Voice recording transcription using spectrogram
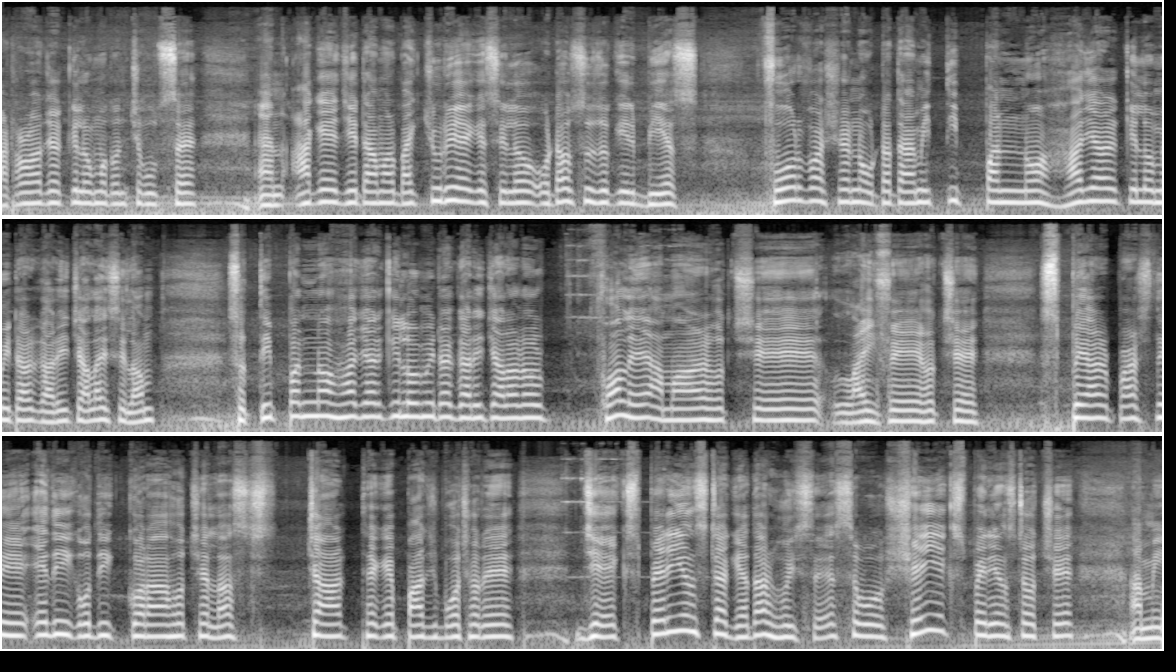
আঠারো হাজার কিলো মতন চলছে। অ্যান্ড আগে যেটা আমার বাইক চুরি হয়ে গেছিল, ওটাও সুজুকির বিএস ফোর ভার্সন ওটাতে আমি তিপ্পান্ন হাজার কিলোমিটার গাড়ি চালাইছিলাম। সো তিপ্পান্ন হাজার কিলোমিটার গাড়ি চালানোর ফলে আমার হচ্ছে লাইফে হচ্ছে স্পেয়ার পার্টস নিয়ে এদিক ওদিক করা হচ্ছে লাস্ট চার থেকে পাঁচ বছরে যে এক্সপেরিয়েন্সটা গ্যাদার হয়েছে সো সেই এক্সপেরিয়েন্সটা হচ্ছে আমি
